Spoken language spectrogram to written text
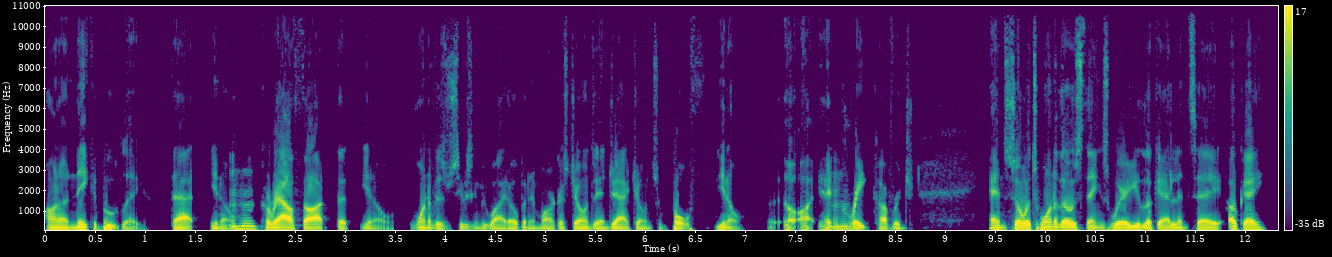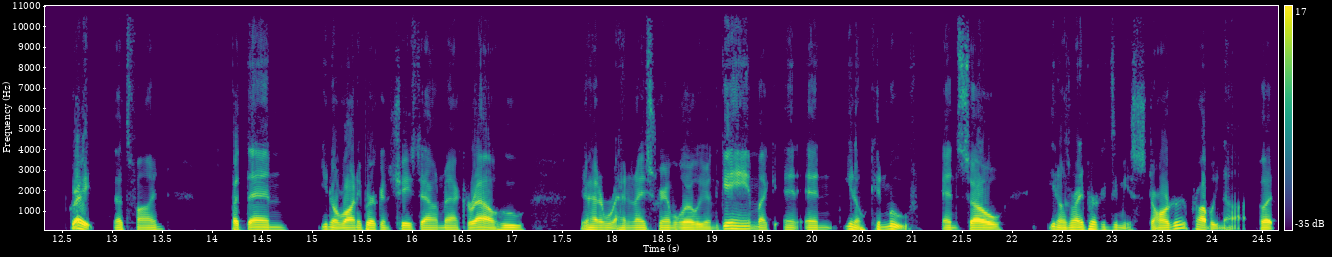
on a naked bootleg that, you know, Mhm. Corral thought that, you know, one of his receivers was going to be wide open and Marcus Jones and Jack Jones were both, you know, uh, uh, had Mhm. great coverage. And so it's one of those things where you look at it and say, okay, great, that's fine. But then, you know, Ronnie Perkins chased down Matt Corral, who, you know, had a, had a nice scramble earlier in the game, like, and, and, you know, can move. And so, you know, is Ronnie Perkins going to be a starter? Probably not. But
